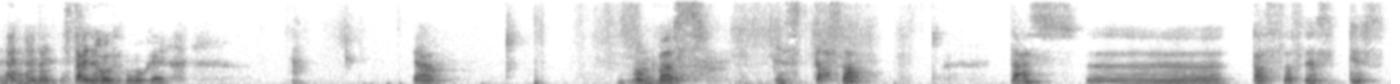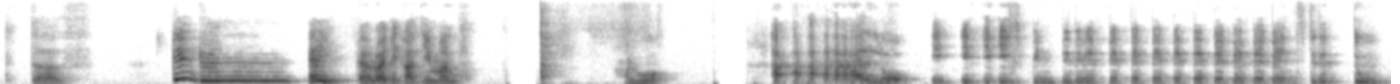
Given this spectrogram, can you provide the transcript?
Nein, nein, nein, ist deine Hausübung, okay? Ja. Und was ist das da? Das, Äh, das, das ist, ist das. Ding, ding. Hey, da läutet gerade jemand. Hallo? Ha, ha, ha, ha, hallo, ich, ich, ich- bin, bi- bi- bi- bi- bi- bi- bi- bi- bi- bi- bin's d- d- du.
